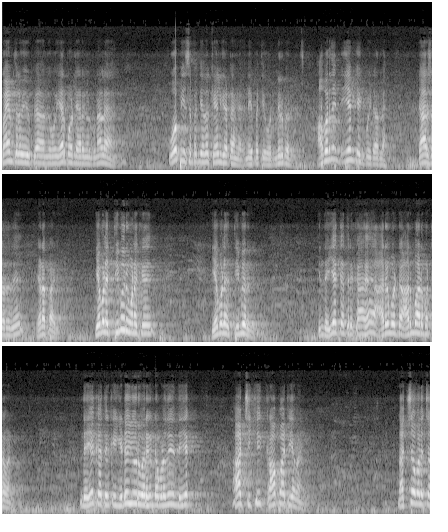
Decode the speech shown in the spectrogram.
கோயம்புத்தூர் அங்கே ஏர்போர்ட்டில் இறங்குறதுனால ஓபிஎஸை பற்றி ஏதோ கேள்வி கேட்டாங்க. என்னை பற்றி ஒரு நிருபர். அவர் தான் டிஎம்கேக்கு போயிட்டார்ல. யார் சொல்கிறது எடப்பாடி. எவ்வளோ திமிர் உனக்கு? எவ்வளோ திமிர்? இந்த இயக்கத்திற்காக அரும்பட்ட அரும்பாடுபட்டவன். இந்த இயக்கத்திற்கு இடையூறு வருகின்ற பொழுது இந்த இயக் ஆட்சிக்கு காப்பாற்றியவன். லட்சோப லட்ச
